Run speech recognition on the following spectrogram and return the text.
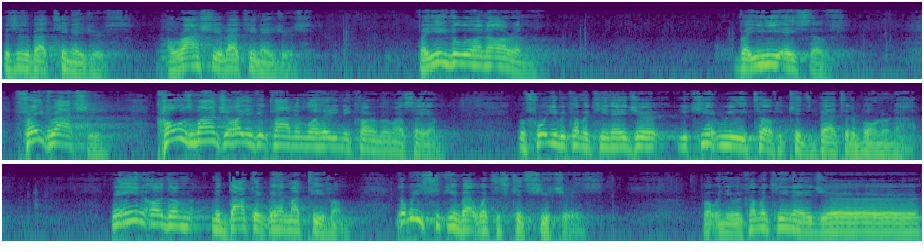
This is about teenagers. A Rashi about teenagers. Vayigdalu Hana'arim. Vayi Esav. Rashi. Before you become a teenager, you can't really tell if a kid's bad to the bone or not. Nobody's thinking about what this kid's future is. But when you become a teenager,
